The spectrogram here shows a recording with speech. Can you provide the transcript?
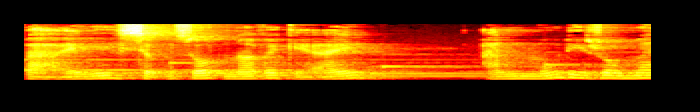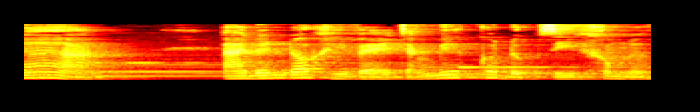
Bà ấy sửng sốt nói với kẻ ấy, anh muốn đi roma à? Ai đến đó khi về chẳng biết có được gì không nữa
